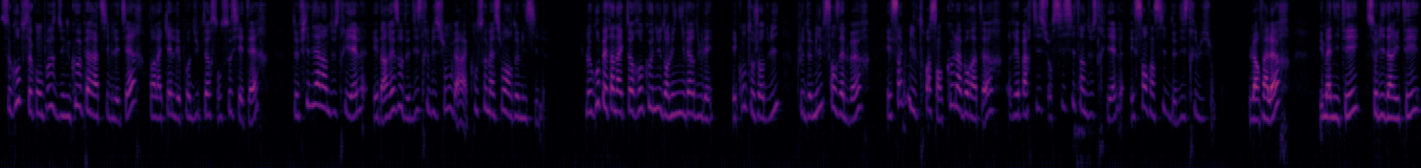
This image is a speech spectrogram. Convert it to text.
Ce groupe se compose d'une coopérative laitière, dans laquelle les producteurs sont sociétaires, de filiales industrielles et d'un réseau de distribution vers la consommation hors domicile. Le groupe est un acteur reconnu dans l'univers du lait et compte aujourd'hui plus de 1100 éleveurs et 5300 collaborateurs répartis sur 6 sites industriels et 120 sites de distribution. Leurs valeurs humanité, solidarité,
